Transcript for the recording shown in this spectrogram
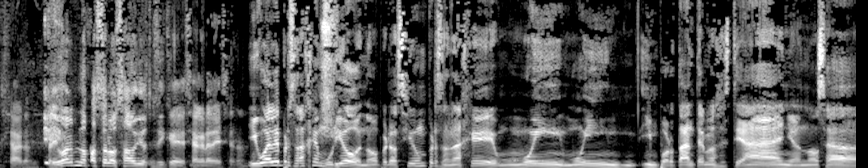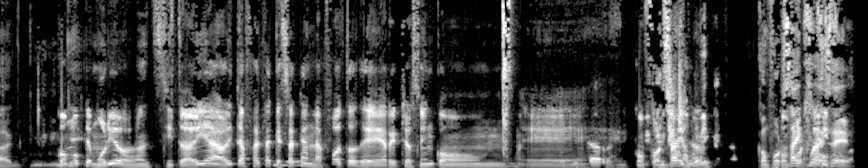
Claro. Pero igual nos pasó los audios, así que se agradece, ¿no? Igual el personaje murió, ¿no? Pero ha sido un personaje muy, muy importante, al menos este año, ¿no? O sea... ¿Cómo que murió? Si todavía ahorita falta que saquen las fotos de Richard Swing con eh, con Forsyth, ¿no? Con Forsyth puede ser.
